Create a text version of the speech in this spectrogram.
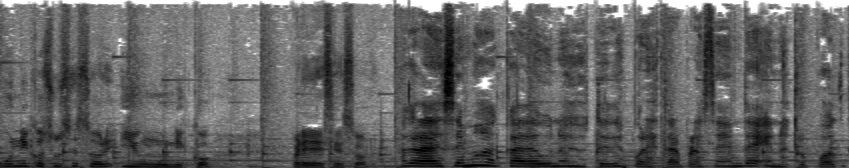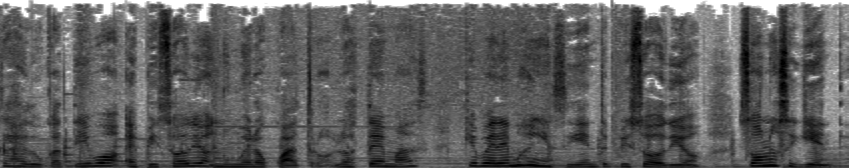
único sucesor y un único predecesor. Agradecemos a cada uno de ustedes por estar presente en nuestro podcast educativo episodio número 4. Los temas que veremos en el siguiente episodio son los siguientes.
